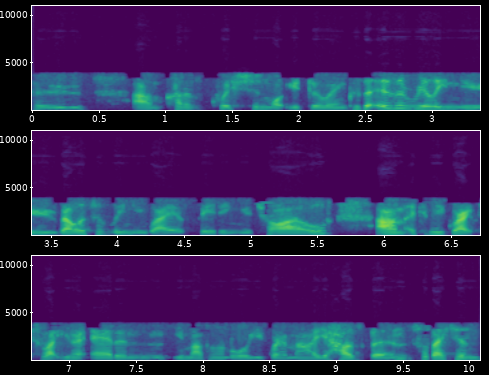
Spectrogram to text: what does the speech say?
who um, kind of question what you're doing because it is a really new, relatively new way of feeding your child. Um, it can be great to like, you know, add in your mother-in-law, your grandma, your husband so they can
